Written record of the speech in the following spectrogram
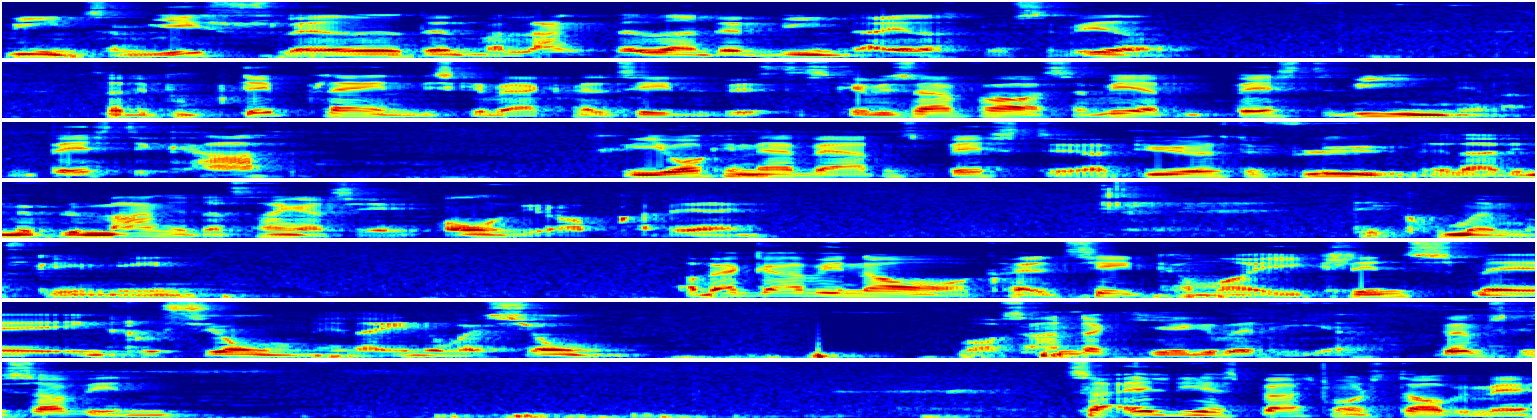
vin, som Jesus lavede, den var langt bedre end den vin, der ellers blev serveret. Så det er på det plan, vi skal være kvalitetsbevidste. Skal vi sørge for at servere den bedste vin eller den bedste kaffe? Skal Joachim have verdens bedste og dyreste fly, eller er det møblementet, der trænger til en ordentlig opgradering? Det kunne man måske mene. Og hvad gør vi, når kvalitet kommer i klins med inklusion eller innovation? Vores andre kirkeværdier. Hvem skal så vinde? Så alle de her spørgsmål står vi med,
